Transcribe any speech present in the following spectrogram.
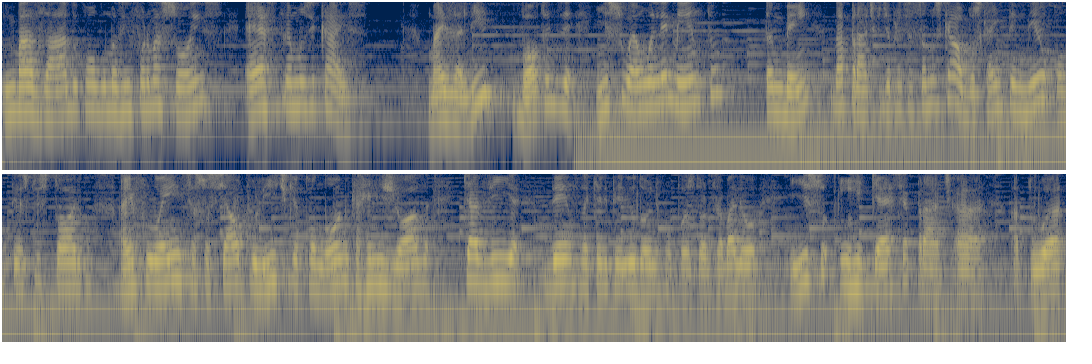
embasado com algumas informações extra musicais. Mas ali, volto a dizer, isso é um elemento também da prática de apreciação musical, buscar entender o contexto histórico, a influência social, política, econômica, religiosa que havia dentro daquele período onde o compositor trabalhou. E isso enriquece a prática, a, a, tua,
